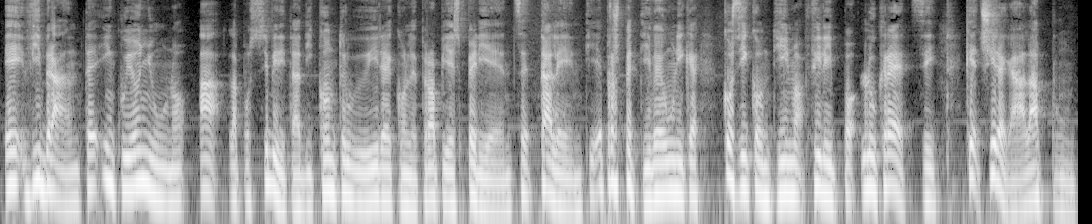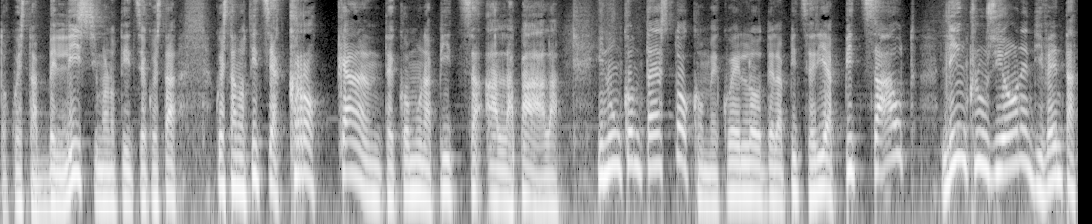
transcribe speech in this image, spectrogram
e vibrante in cui ognuno ha la possibilità di contribuire con le proprie esperienze, talenti e prospettive uniche. Così continua Filippo Lucrezzi, che ci regala appunto questa bellissima notizia, questa, questa notizia croccante croccante come una pizza alla pala. In un contesto come quello della pizzeria Pizza Out, l'inclusione diventa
